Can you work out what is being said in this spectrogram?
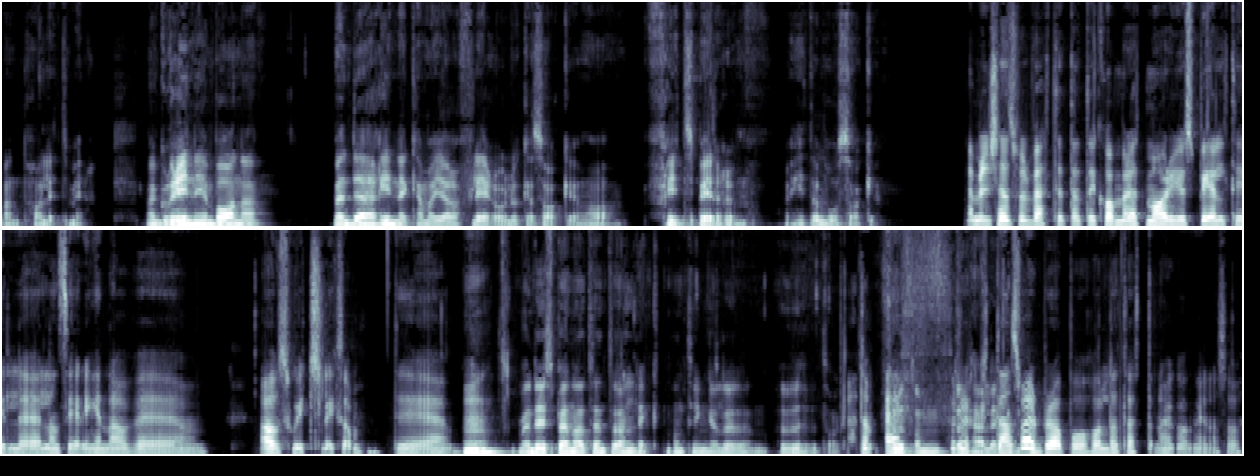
man har lite mer. Man går in i en bana, men där inne kan man göra flera olika saker ha fritt spelrum och hitta på Mm. saker. Ja, men det känns väl vettigt att det kommer ett Mario-spel till eh, lanseringen av, eh, av Switch. Liksom. Det, Mm, men det är spännande att det inte har läckt någonting eller överhuvudtaget. de är Förutom den här fruktansvärt bra på att hålla tätt den här gången. Alltså.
